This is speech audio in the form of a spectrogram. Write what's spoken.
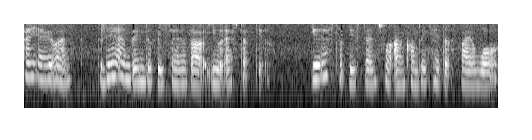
Hi everyone, today I'm going to present about UFW. UFW stands for Uncomplicated Firewall.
